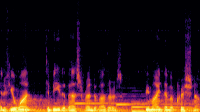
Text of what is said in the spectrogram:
And if you want to be the best friend of others, remind them of Krishna.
